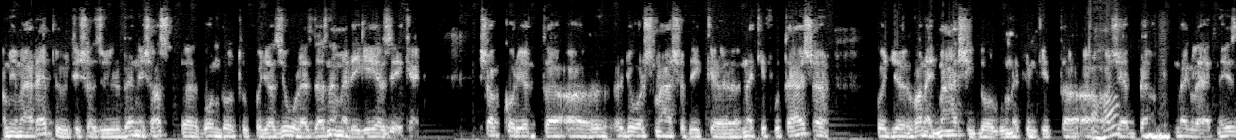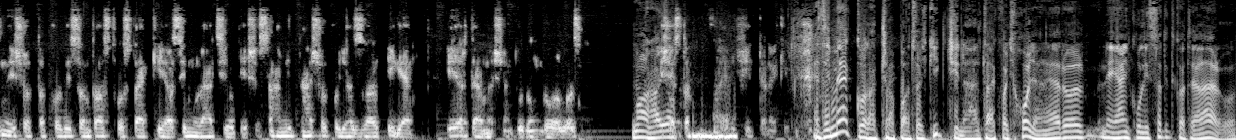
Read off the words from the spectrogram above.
ami már repült is az űrben, és azt gondoltuk, hogy az jó lesz, de az nem elég érzékeny. És akkor jött a, a gyors második nekifutás, hogy van egy másik dolgunk nekünk itt a, a zsebben, amit meg lehet nézni, és ott akkor viszont azt hozták ki a szimulációk és a számítások, hogy azzal igen, értelmesen tudunk dolgozni. Marha és ezt is hitte nekik. Ez egy mekkora csapat, vagy kik csinálták, vagy hogyan? Erről néhány kulisszatitkot elárul?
